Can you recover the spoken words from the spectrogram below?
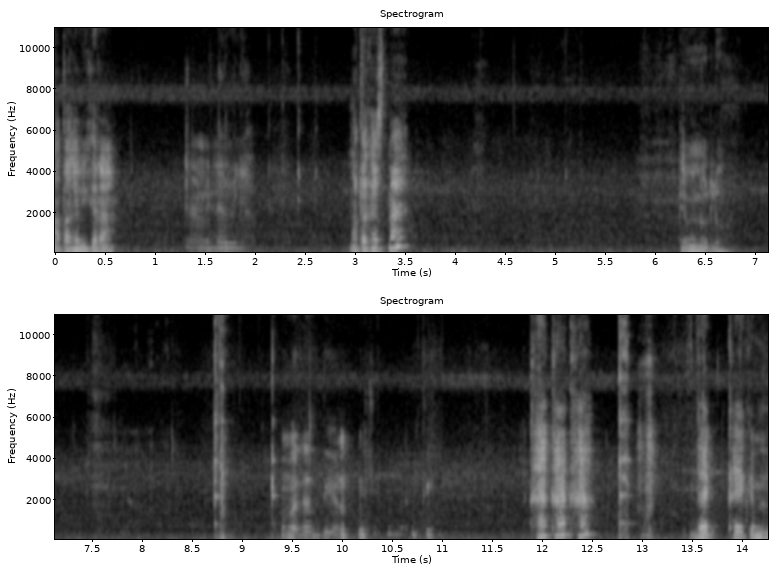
মাথা খাবি কেরা? মাথা খাস না? কেমন হলো? খা খা খা। দেখ খাই কেমন।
